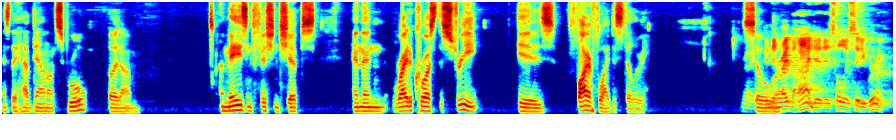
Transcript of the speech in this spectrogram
as they have down on Spruill, but um, amazing fish and chips, and then right across the street is Firefly Distillery. Right. So, and then uh, right behind it is Holy City Brewing.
